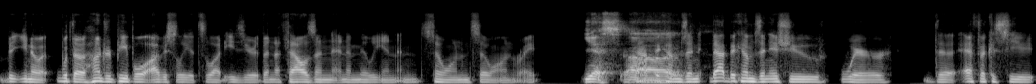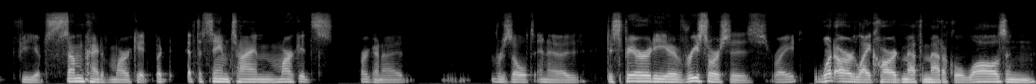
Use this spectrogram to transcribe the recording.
but you know with a hundred people obviously it's a lot easier than a thousand and a million and so on and so on right yes. that uh, becomes an that becomes an issue where the efficacy fee of some kind of market but at the same time markets are going to result in a disparity of resources right? What are like hard mathematical laws and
